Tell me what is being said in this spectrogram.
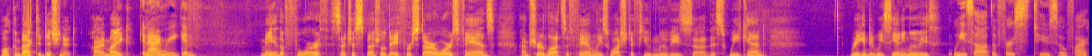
Welcome back to Dishing It. I'm Mike. And I'm Regan. May the 4th, such a special day for Star Wars fans. I'm sure lots of families watched a few movies uh, this weekend. Regan, did we see any movies? We saw the first two so far.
